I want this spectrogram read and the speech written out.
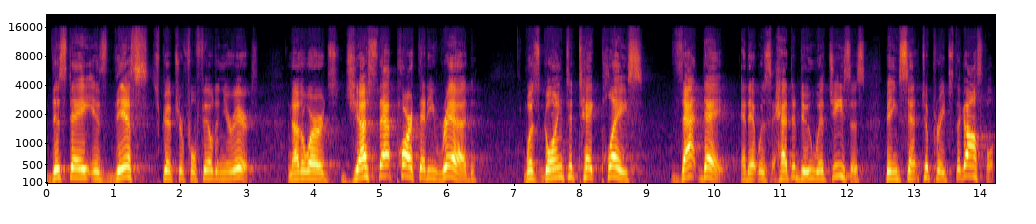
This day is this scripture fulfilled in your ears. In other words, just that part that he read was going to take place that day, and it was had to do with Jesus being sent to preach the gospel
